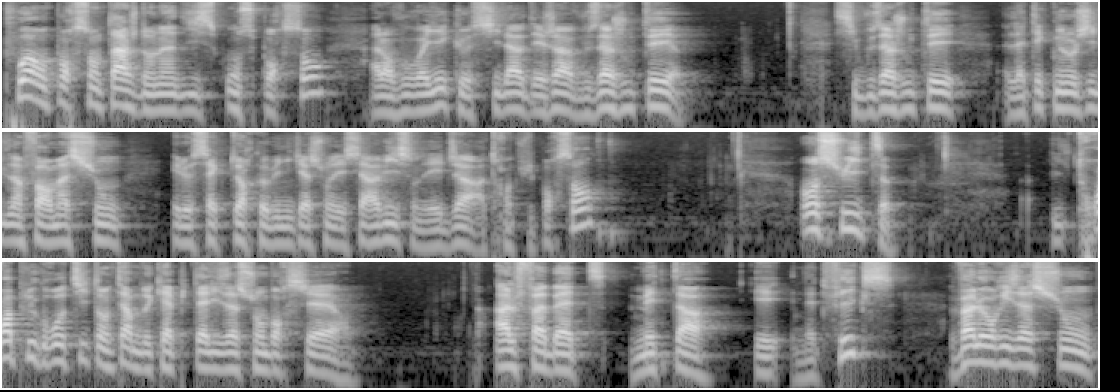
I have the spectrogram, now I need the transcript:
poids en pourcentage dans l'indice 11%. Alors vous voyez que si là déjà vous ajoutez, si vous ajoutez la technologie de l'information et le secteur communication des services, on est déjà à 38%. Ensuite, trois plus gros titres en termes de capitalisation boursière, Alphabet, Meta et Netflix. Valorisation,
